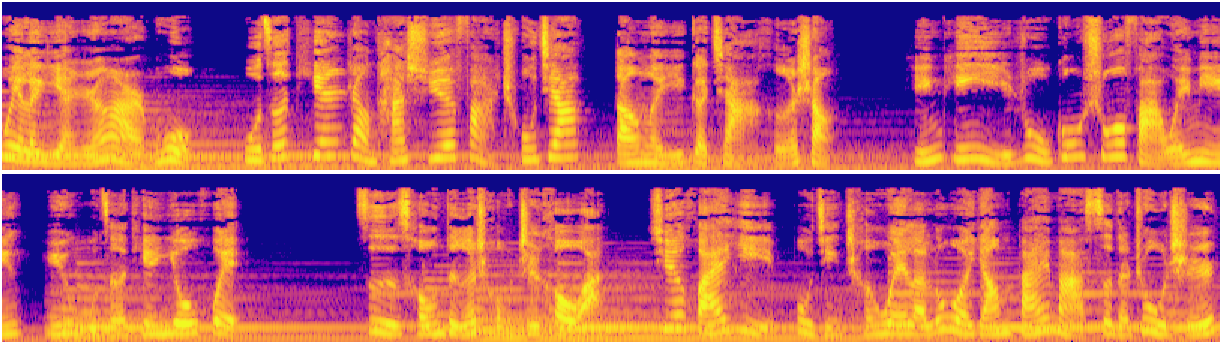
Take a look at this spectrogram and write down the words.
为了掩人耳目，武则天让他削发出家，当了一个假和尚，频频以入宫说法为名与武则天幽会。自从得宠之后啊，薛怀义不仅成为了洛阳白马寺的住持，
